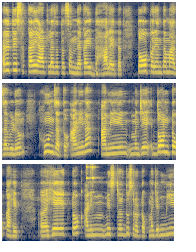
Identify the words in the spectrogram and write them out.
आता ते सकाळी आठला जातात संध्याकाळी दहाला येतात. तोपर्यंत माझा व्हिडिओ होऊन जातो. आणि ना आम्ही म्हणजे दोन टोक आहेत. हे एक टोक आणि मिस्टर दुसरं टोक. म्हणजे मी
